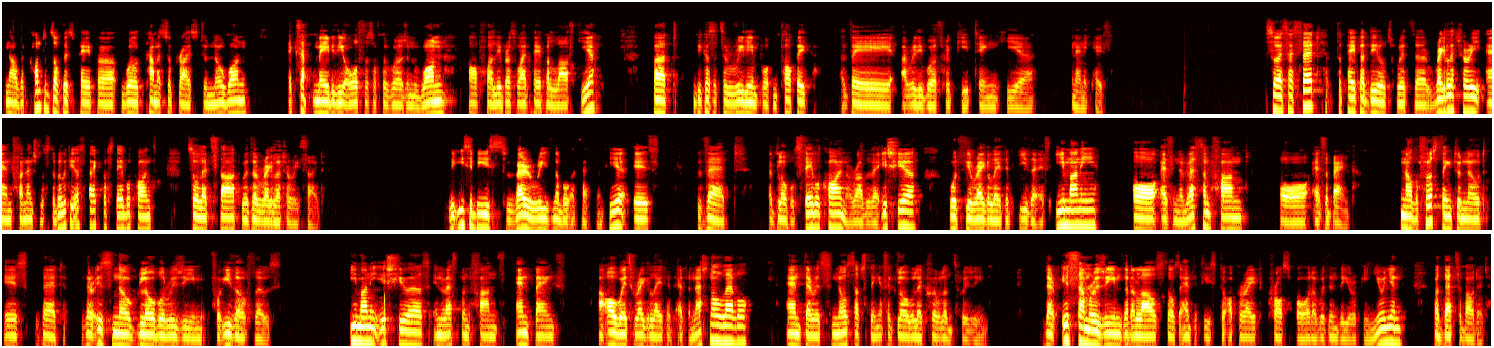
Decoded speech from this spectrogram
Now, the contents of this paper will come as surprise to no one, except maybe the authors of the version 1 of Libra's white paper last year. But because it's a really important topic, they are really worth repeating here in any case. So as I said, the paper deals with the regulatory and financial stability aspect of stablecoins. So let's start with the regulatory side. The ECB's very reasonable assessment here is that a global stablecoin, or rather their issuer, would be regulated either as e-money or as an investment fund or as a bank. Now, the first thing to note is that there is no global regime for either of those. E-money issuers, investment funds, and banks are always regulated at the national level, and there is no such thing as a global equivalence regime. There is some regime that allows those entities to operate cross-border within the European Union, but that's about it.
